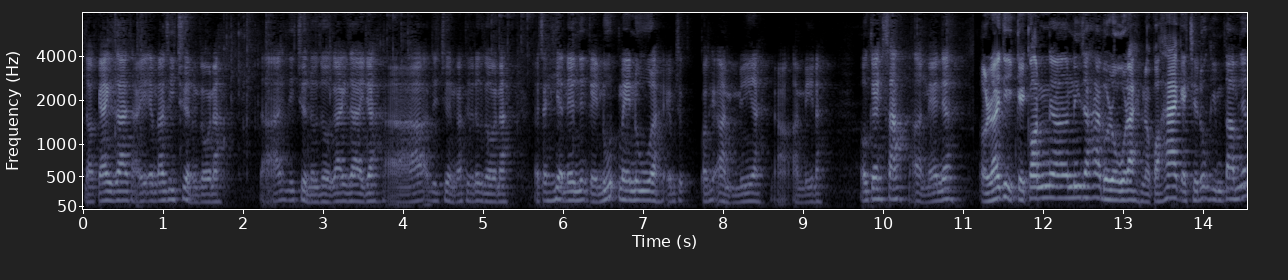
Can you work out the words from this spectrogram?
Đó cái anh ra thấy em đang di chuyển được rồi nè đấy di chuyển được rồi các anh ra chưa? Đó, di chuyển các thứ được rồi nè nó sẽ hiện lên những cái nút menu này em sẽ có thể ẩn đi này. Đó, ẩn đi này. Ok sao ẩn lên nhé. Ở đây thì cái con ờ, Ninja 2 Pro này nó có hai cái chế độ ghim tâm nhé.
